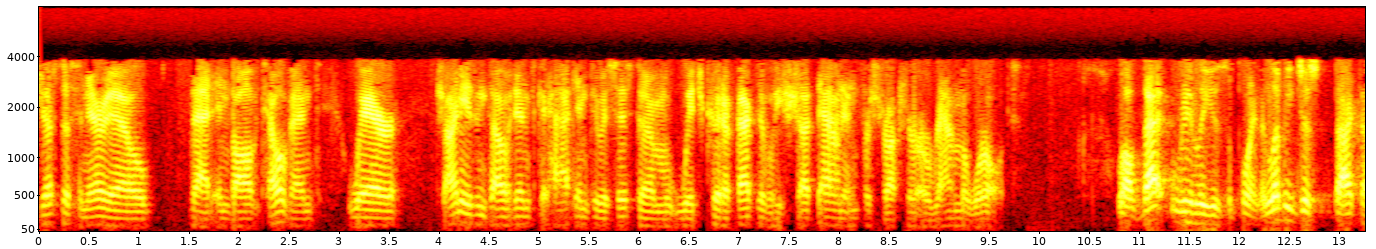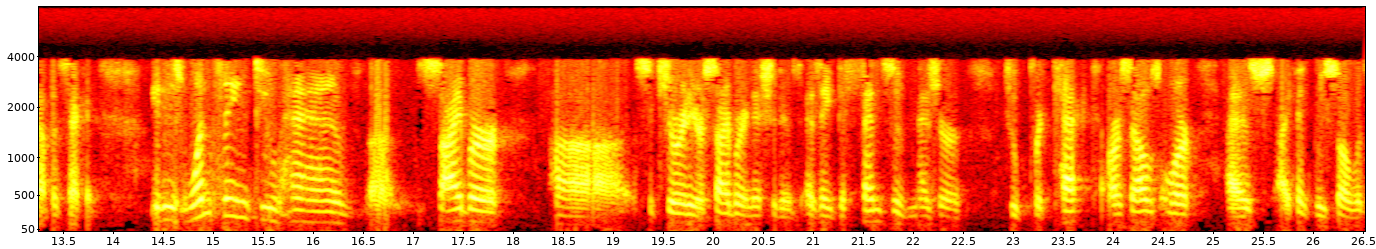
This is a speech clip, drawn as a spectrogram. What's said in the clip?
just a scenario that involved Telvent where Chinese intelligence could hack into a system which could effectively shut down infrastructure around the world. Well, that really is the point. And let me just back up a second. It is one thing to have uh, cyber uh, security or cyber initiatives as a defensive measure to protect ourselves, or as I think we saw with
